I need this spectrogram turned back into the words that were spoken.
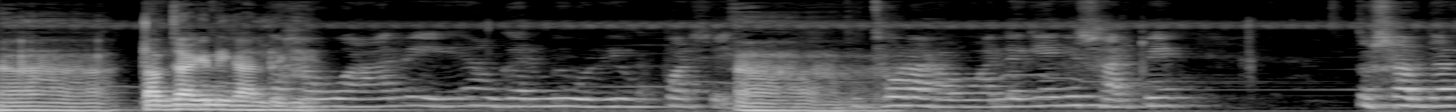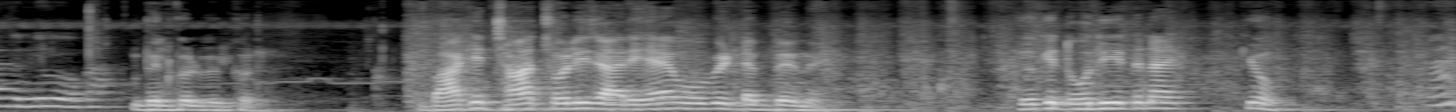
हाँ हाँ हाँ। तब जाके निकाल रही है। हवा आ रही है गर्मी हो रही है ऊपर से। हाँ हाँ हाँ। तो थोड़ा हवा लगेगी सर पे। तो सर दर्द नहीं होगा। बिल्कुल बिल्कुल। बाकी छाछ छोली जा रही है वो भी डब्बे में। क्योंकि दूध ही इतना है क्यों? हाँ?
